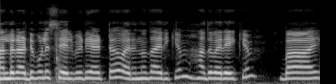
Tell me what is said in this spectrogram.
നല്ലൊരു അടിപൊളി സെയിൽ വീഡിയോ ആയിട്ട് വരുന്നതായിരിക്കും. അതുവരേക്കും. ബായ്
